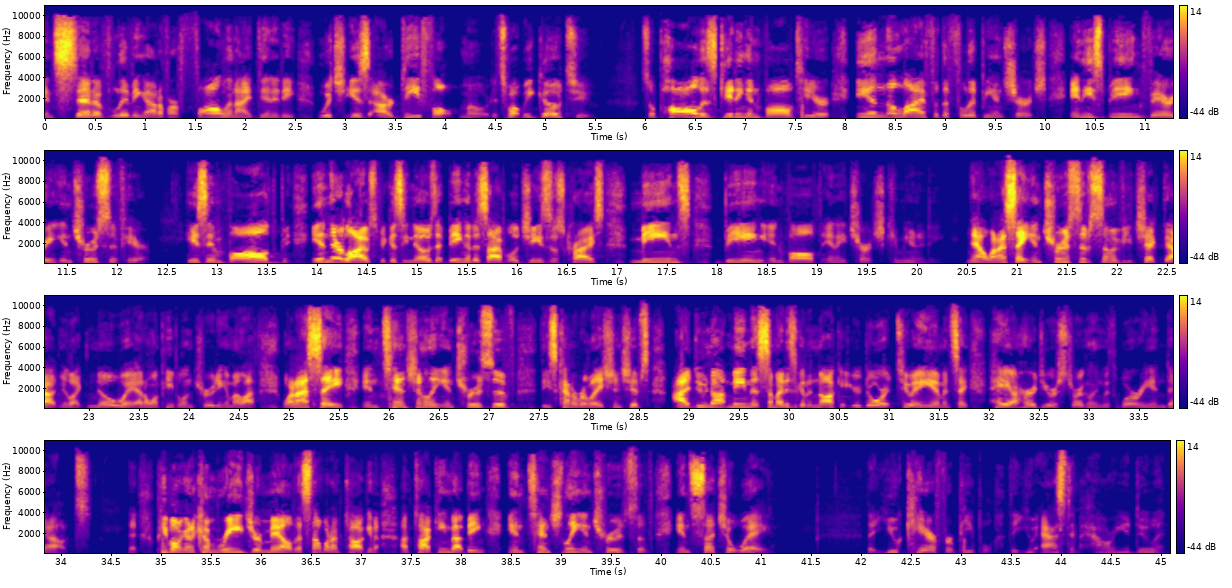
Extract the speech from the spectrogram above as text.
instead of living out of our fallen identity, which is our default mode. It's what we go to. So Paul is getting involved here in the life of the Philippian church, and he's being very intrusive here. He's involved in their lives because he knows that being a disciple of Jesus Christ means being involved in a church community. Now, when I say intrusive, some of you checked out and you're like, no way, I don't want people intruding in my life. When I say intentionally intrusive, these kind of relationships, I do not mean that somebody's going to knock at your door at 2 a.m. and say, hey, I heard you were struggling with worry and doubt. That people are going to come read your mail. That's not what I'm talking about. I'm talking about being intentionally intrusive in such a way that you care for people, that you ask them, how are you doing?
